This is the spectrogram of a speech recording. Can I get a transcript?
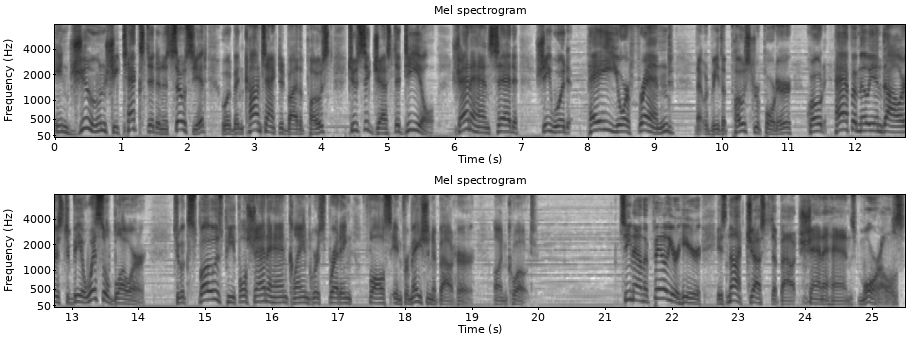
In June, she texted an associate who had been contacted by the Post to suggest a deal. Shanahan said she would pay your friend, that would be the Post reporter, quote, half a million dollars to be a whistleblower. To expose people Shanahan claimed were spreading false information about her, unquote. See, now the failure here is not just about Shanahan's morals.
